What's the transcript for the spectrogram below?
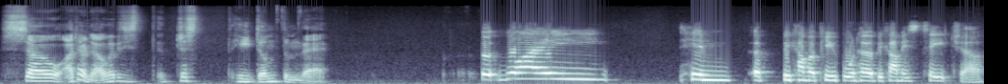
So I don't know. Maybe he's just he dumped them there. But why him uh, become a pupil and her become his teacher?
